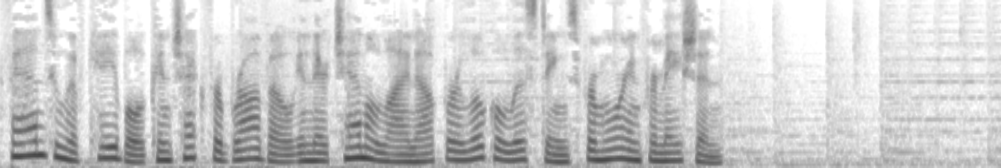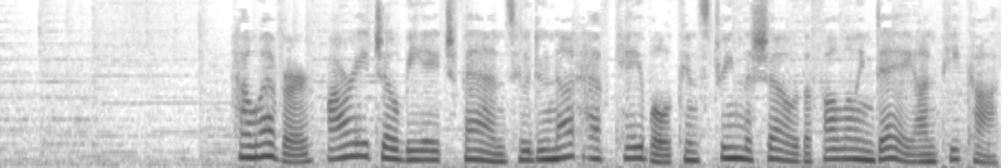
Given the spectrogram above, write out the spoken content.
Fans who have cable can check for Bravo in their channel lineup or local listings for more information. However, RHOBH fans who do not have cable can stream the show the following day on Peacock.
